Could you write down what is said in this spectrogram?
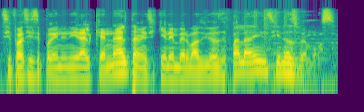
Si fue así se pueden unir al canal. También si quieren ver más videos de Paladins y nos vemos.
